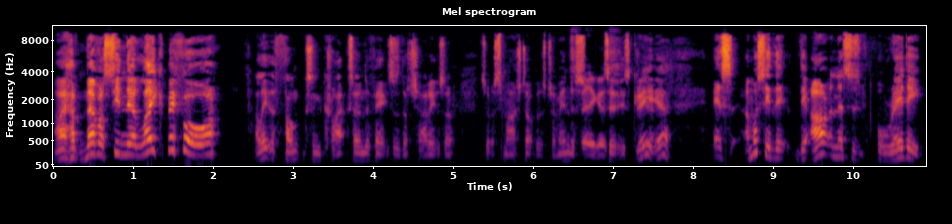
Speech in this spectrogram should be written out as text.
I have never seen their like before! I like the thunks and crack sound effects as their chariots are sort of smashed up. It's tremendous. It's, very good. It's, it's great, yeah. yeah. It's I must say the the art in this is already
